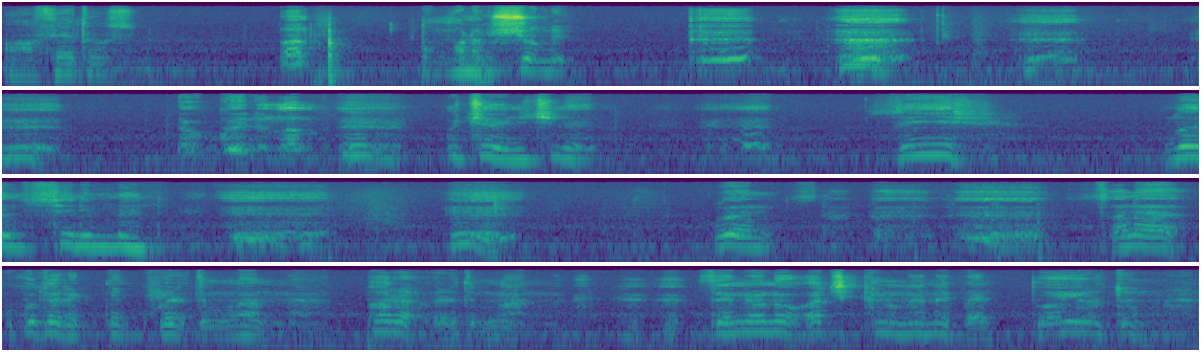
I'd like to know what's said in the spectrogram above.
Afiyet olsun. Lan, bana bir şey oluyor. Ne koydun lan bu çayın içine? Zehir. Ulan senin ben. Ulan sana o kadar ekmek verdim lan. Para verdim lan. Sen onu aç karnına ben doyurdum lan.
